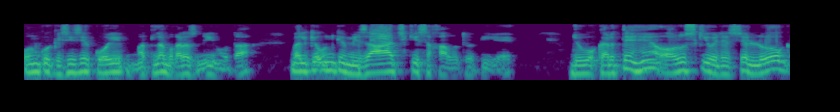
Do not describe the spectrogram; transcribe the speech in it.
ان کو کسی سے کوئی مطلب غرض نہیں ہوتا۔ بلکہ ان کے مزاج کی سخاوت ہوتی ہے، جو وہ کرتے ہیں اور اس کی وجہ سے لوگ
